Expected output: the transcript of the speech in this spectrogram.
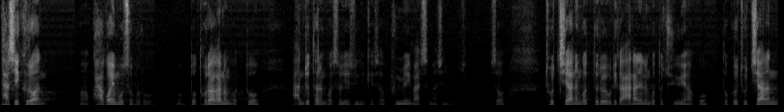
다시 그런 어, 과거의 모습으로 어, 또 돌아가는 것도 안 좋다는 것을 예수님께서 분명히 말씀하시는 거죠. 그래서 좋지 않은 것들을 우리가 알아내는 것도 중요하고 또 그 좋지 않은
